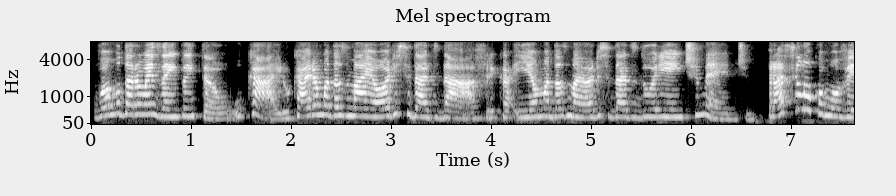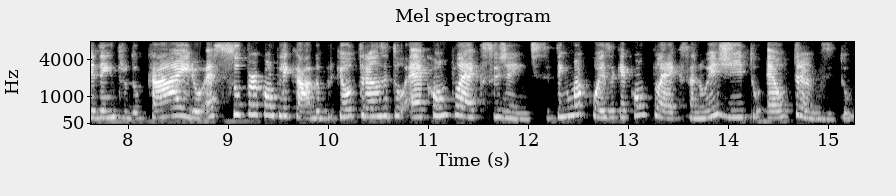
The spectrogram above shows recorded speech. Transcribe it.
Vamos dar um exemplo, então. O Cairo. O Cairo é uma das maiores cidades da África e é uma das maiores cidades do Oriente Médio. Para se locomover dentro do Cairo é super complicado, porque o trânsito é complexo, gente. Se tem uma coisa que é complexa no Egito, é o trânsito.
